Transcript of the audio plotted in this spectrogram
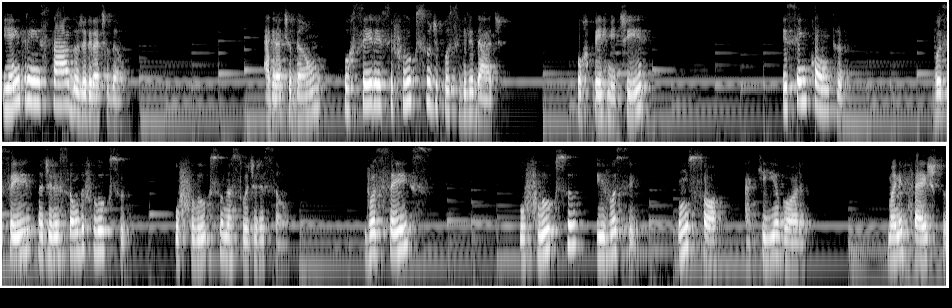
E entre em estado de gratidão. A gratidão por ser esse fluxo de possibilidade por permitir esse encontro. Você na direção do fluxo, o fluxo na sua direção. Vocês, o fluxo e você, um só, aqui e agora. Manifesto,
